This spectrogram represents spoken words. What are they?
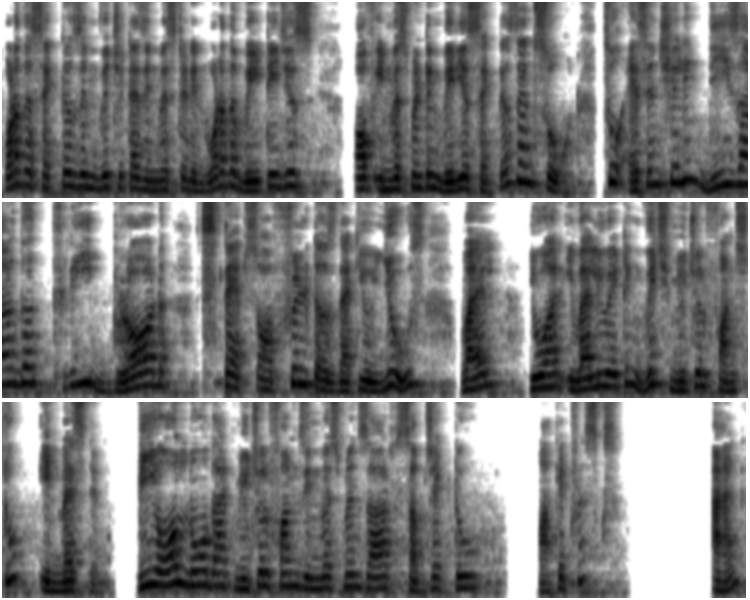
what are the sectors in which it has invested in, what are the weightages of investment in various sectors and so on. So essentially these are the three broad steps or filters that you use while you are evaluating which mutual funds to invest in. We all know that mutual funds investments are subject to market risks and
